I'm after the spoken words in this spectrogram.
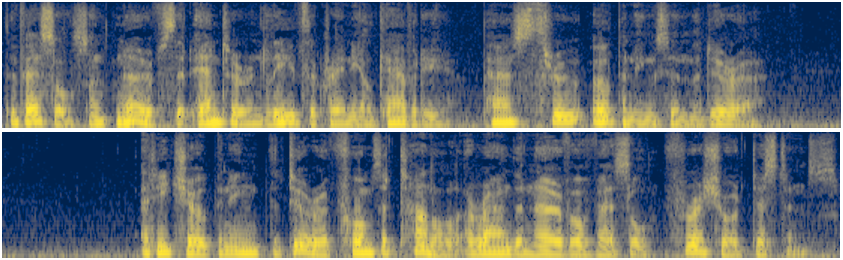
The vessels and nerves that enter and leave the cranial cavity pass through openings in the dura. At each opening, the dura forms a tunnel around the nerve or vessel for a short distance.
